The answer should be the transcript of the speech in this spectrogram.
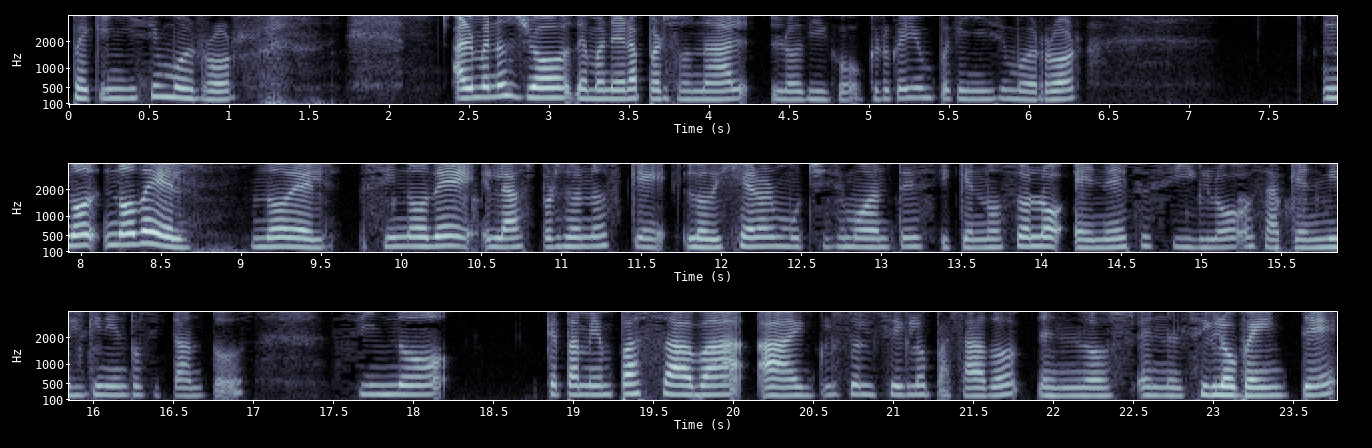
pequeñísimo error. Al menos yo, de manera personal, lo digo. Creo que hay un pequeñísimo error. No, no de él, no de él, sino de las personas que lo dijeron muchísimo antes y que no solo en ese siglo, o sea, que en 1500 y tantos, sino que también pasaba a incluso el siglo pasado, en los en el siglo XX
